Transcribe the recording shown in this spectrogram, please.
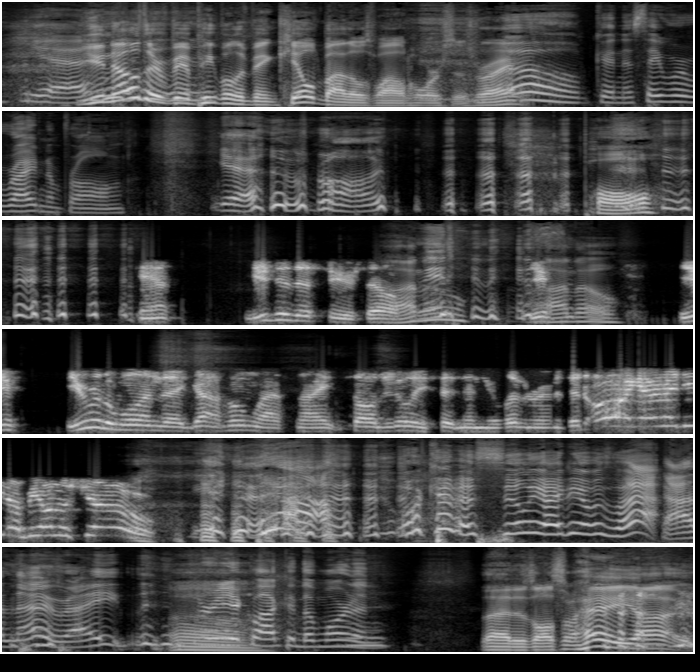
to. Yeah. You know, there have been people that have been killed by those wild horses, right? Oh, goodness. They were riding them wrong. Yeah, wrong. Paul, Can't. You did this to yourself. I know, You, I know. you, you were the one that got home last night, saw Julie sitting in your living room, and said, "Oh, I got an idea. Be on the show." yeah. what kind of silly idea was that? I know, right? Three o'clock in the morning. That is awesome. Hey, uh,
